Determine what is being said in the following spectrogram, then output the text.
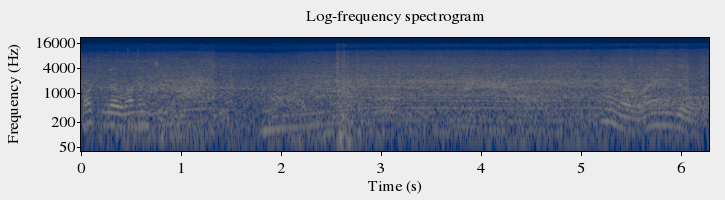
fuck did I run into? Oh, I ran into it.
